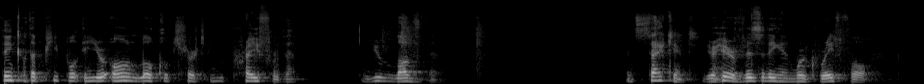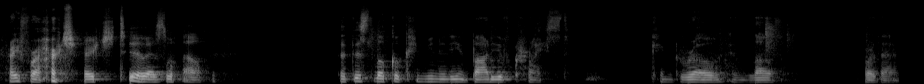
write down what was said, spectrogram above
think of the people in your own local church and you pray for them. And you love them. And second, you're here visiting and we're grateful. Pray for our church too, as well that this local community and body of Christ can grow in love for them.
